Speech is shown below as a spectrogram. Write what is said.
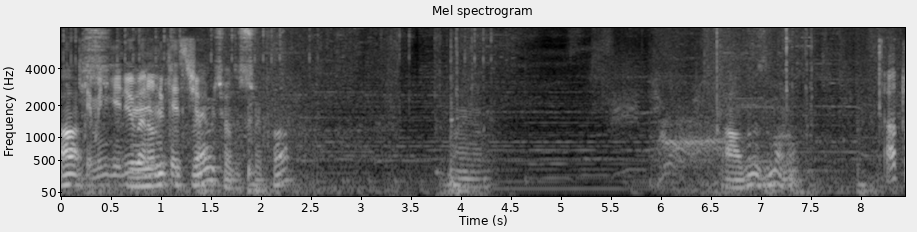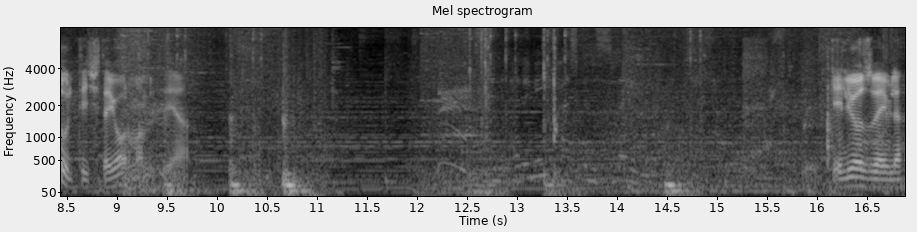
Aa, Kemil geliyor, ben onu keseceğim. tutmaya mı çalışacak o? Aldınız değil mi onu? At ulti işte yorma bizi ya. Geliyoruz wave'le.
